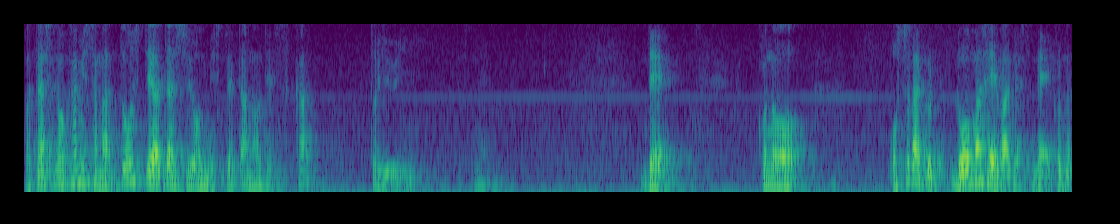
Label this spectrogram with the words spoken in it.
私の神様どうして私を見捨てたのですか?」という意味ですね。でこのおそらくローマ兵はですねこの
